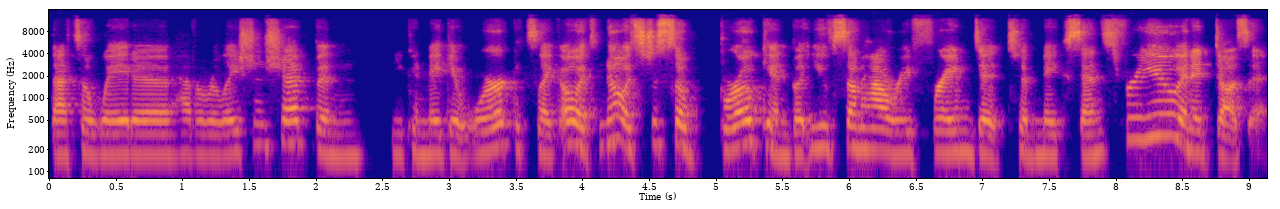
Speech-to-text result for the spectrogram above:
that's a way to have a relationship and you can make it work. It's like oh it's no it's just so broken but you've somehow reframed it to make sense for you and it doesn't.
